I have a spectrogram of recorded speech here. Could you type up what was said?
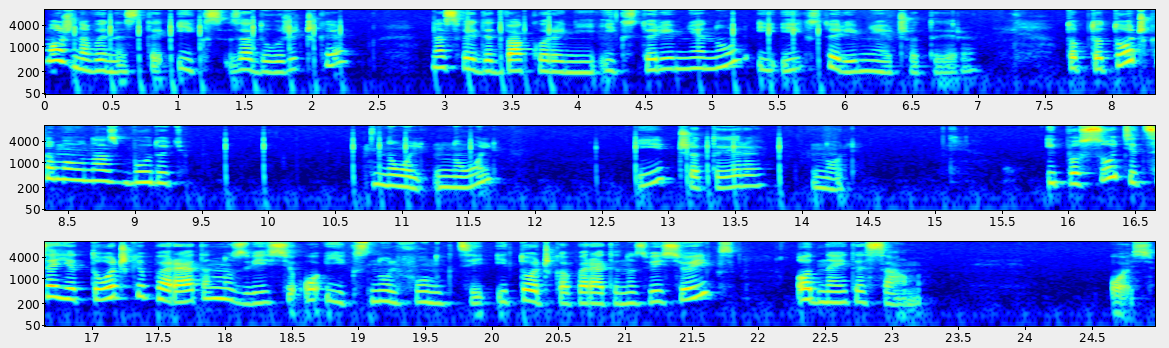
Можна винести х за дужечки. У нас вийде два корені х дорівнює 0 і х дорівнює 4. Тобто точками у нас будуть 0, 0 і 4, 0. І по суті, це є точки перетину з вісю ОХ. 0 функцій і точка перетину з вісю Х одне й те саме. Ось.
